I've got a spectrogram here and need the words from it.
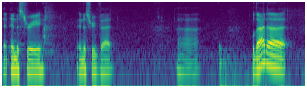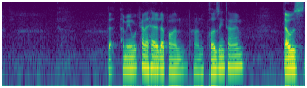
an industry industry vet. Uh, well, that uh, that I mean, we're kind of headed up on on closing time. That was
